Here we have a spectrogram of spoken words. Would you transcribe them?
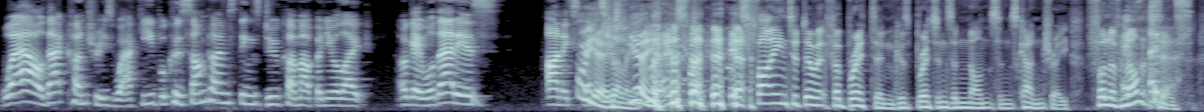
wow, that country's wacky, because sometimes things do come up and you're like, okay, well, that is Oh unexpected. yeah, it's- yeah, yeah. It's fine. it's fine to do it for Britain because Britain's a nonsense country full of It's- nonsense.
